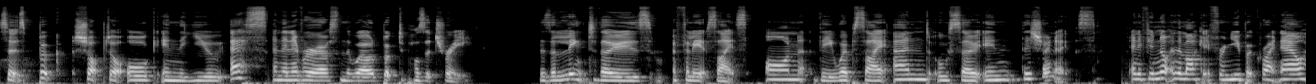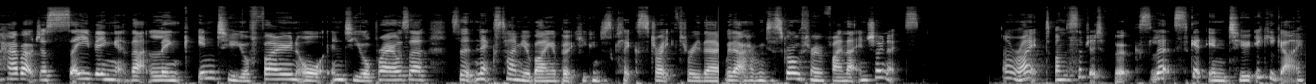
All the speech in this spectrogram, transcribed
So it's bookshop.org in the US and then everywhere else in the world, Book Depository. There's a link to those affiliate sites on the website and also in the show notes. And if you're not in the market for a new book right now, how about just saving that link into your phone or into your browser so that next time you're buying a book, you can just click straight through there without having to scroll through and find that in show notes. All right, on the subject of books, let's get into Ikigai.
